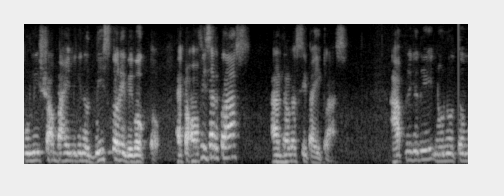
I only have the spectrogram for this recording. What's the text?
পুলিশ সব বাহিনী কিন্তু দুই স্তরে বিভক্ত। একটা অফিসার ক্লাস আর হলো সিপাহী ক্লাস আপনি যদি ন্যূনতম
